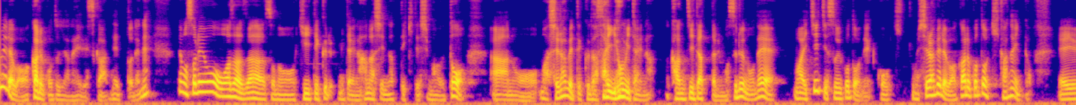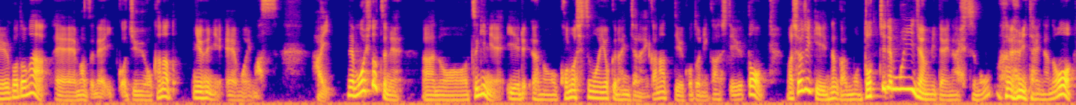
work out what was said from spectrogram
べればわかることじゃないですか、ネットでね。でもそれをわざわざその聞いてくるみたいな話になってきてしまうと、あの、まあ調べてくださいよみたいな感じだったりもするので、まあいちいちそういうことをね、こう、調べればわかることを聞かないということが、えー、まずね、一個重要かなというふうに思います。はい。で、もう一つね、あの、次にね、言える、あの、この質問良くないんじゃないかなっていうことに関して言うと、まあ、正直、なんかもうどっちでもいいじゃんみたいな質問 みたいなのを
